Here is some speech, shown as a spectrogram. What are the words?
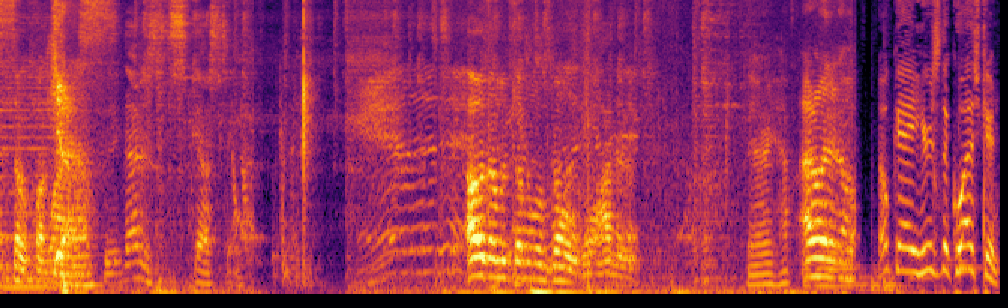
That's so fucking Yes. nasty. That is disgusting. Oh, I was hoping someone was going water. Very happy. I don't know. Okay, here's the question.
